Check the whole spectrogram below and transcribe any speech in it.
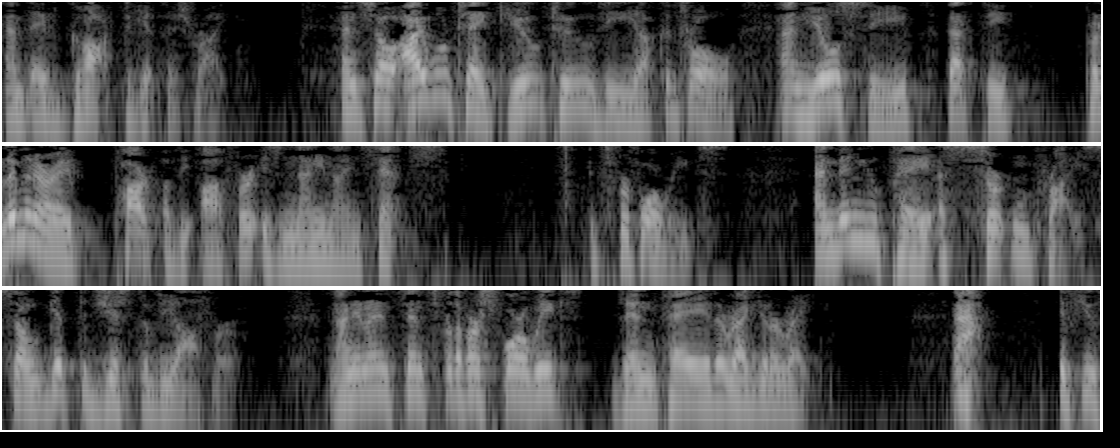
and they've got to get this right. And so I will take you to the uh, control, and you'll see that the preliminary part of the offer is 99 cents. It's for four weeks. And then you pay a certain price. So get the gist of the offer. 99 cents for the first four weeks, then pay the regular rate. Now, if you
